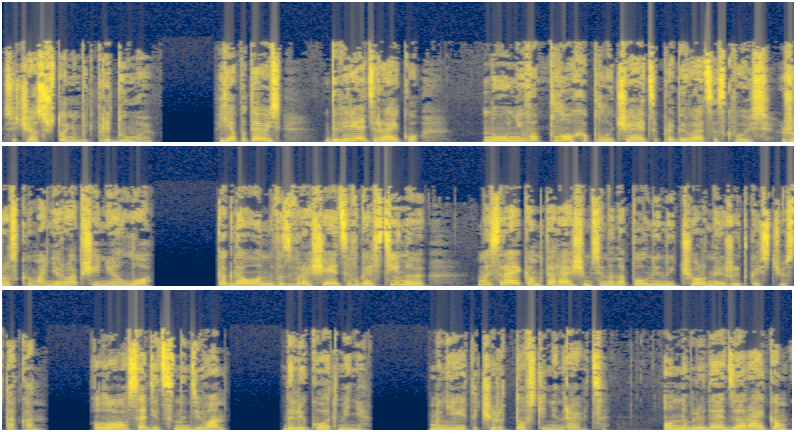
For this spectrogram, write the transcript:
Сейчас что-нибудь придумаю». Я пытаюсь доверять Райку, но у него плохо получается пробиваться сквозь жесткую манеру общения Ло. Когда он возвращается в гостиную, мы с Райком таращимся на наполненный черной жидкостью стакан. Ло садится на диван, далеко от меня. Мне это чертовски не нравится. Он наблюдает за Райком,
